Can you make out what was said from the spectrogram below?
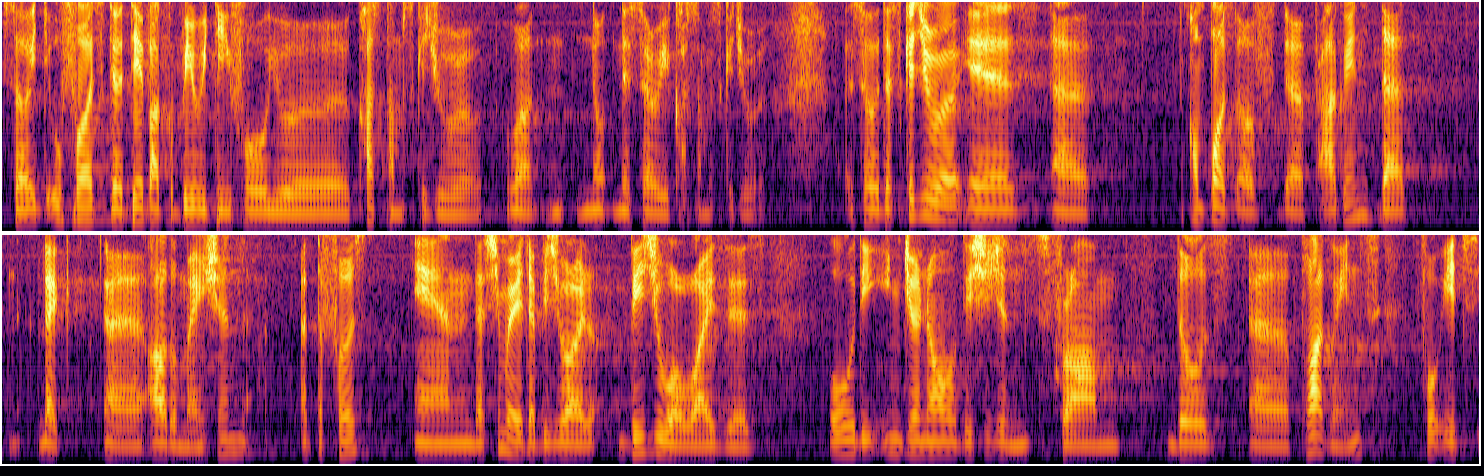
So it offers the debuggability for your custom scheduler, well, not necessarily custom scheduler. So the scheduler is uh, composed of the plugins that, like uh, Aldo mentioned at the first, and the simulator visual, visualizes all the internal decisions from those uh, plugins for each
